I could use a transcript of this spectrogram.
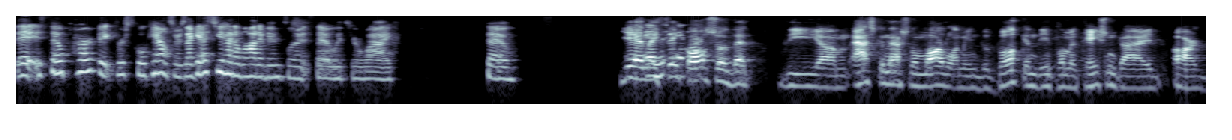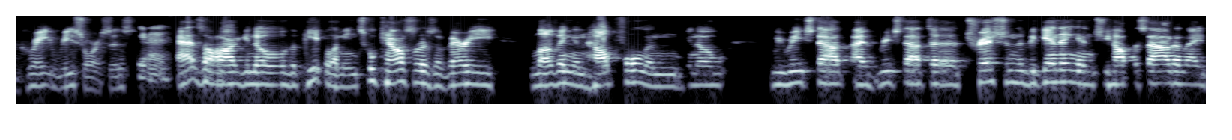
that is so perfect for school counselors. I guess you had a lot of influence though with your wife. So yeah, and, and I think and also that the um, ASCA National Model, I mean, the book and the implementation guide are great resources. Yes. As are, you know, the people. I mean, school counselors are very loving and helpful, and you know, we reached out. I reached out to Trish in the beginning, and she helped us out. And I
